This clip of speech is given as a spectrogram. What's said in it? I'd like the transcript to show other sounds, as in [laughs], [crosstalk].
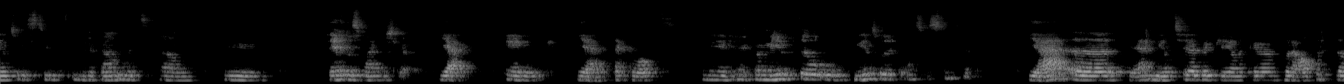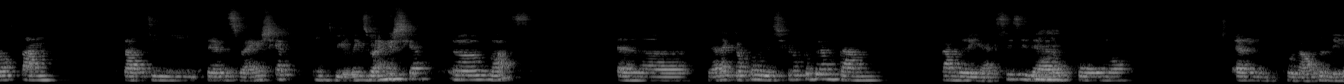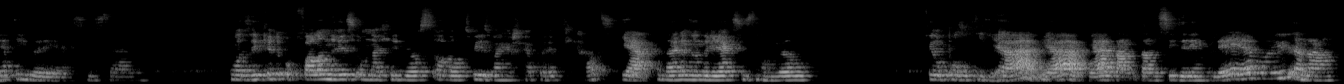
mailtje gestuurd in verband met ehm uw derde zwangerschap, Ja. eigenlijk. Ja, dat klopt. Wil je graag wat meer vertellen over het mailtje dat je ons gestuurd hebt? Ja, eh ja, een mailtje heb ik eigenlijk eh, vooral verteld aan dat die derde zwangerschap een tweelingzwangerschap eh, was. En ja, dat ik toch wel geschrokken ben van, van de reacties die daarop komen. En vooral de negatieve reacties dan. Wat zeker opvallender is, omdat je juist al wel twee zwangerschappen hebt gehad. Ja, En daarin zijn de reacties dan wel veel positiever. ja, ja, ja dan, dan is iedereen blij hè, voor u. En dan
